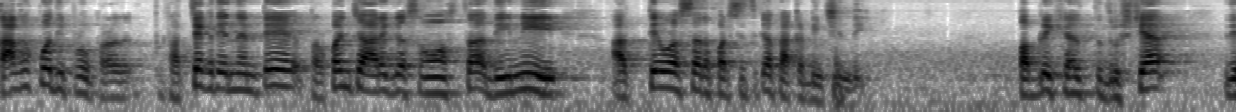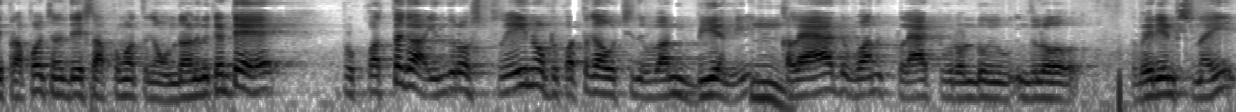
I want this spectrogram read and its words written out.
కాకపోతే ఇప్పుడు ప్ర- ప్రత్యేకత ఏంటంటే ప్రపంచ ఆరోగ్య సంస్థ దీన్ని అత్యవసర పరిస్థితిగా ప్రకటించింది. పబ్లిక్ హెల్త్ దృష్ట్యా ఇది ప్రపంచ దేశాలు అప్రమత్తంగా ఉండాలి. ఎందుకంటే ఇప్పుడు కొత్తగా ఇందులో స్ట్రెయిన్ ఒకటి కొత్తగా వచ్చింది వన్ బి అని. క్లాడ్ వన్ క్లాడ్ టూ రెండు ఇందులో వేరియంట్స్ ఉన్నాయి.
